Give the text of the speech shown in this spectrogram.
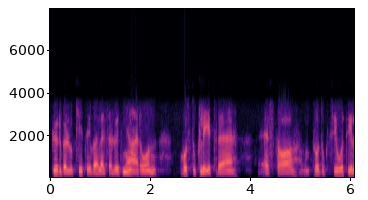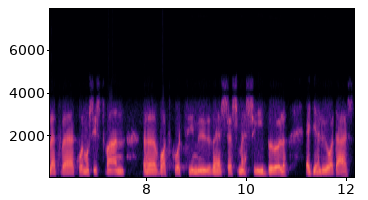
körülbelül két évvel ezelőtt nyáron hoztuk létre ezt a produkciót, illetve Kormos István Vackor című verses meséből egy előadást,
